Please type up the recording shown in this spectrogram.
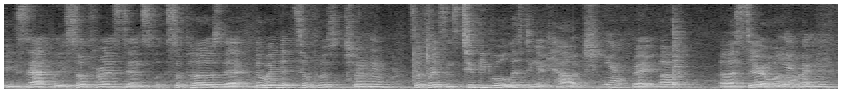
Exactly. So, for instance, suppose that the way that suppose so, Mhm. so for instance, two people lifting a couch, Yeah. right, up a stairwell, yeah. right. mhm.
